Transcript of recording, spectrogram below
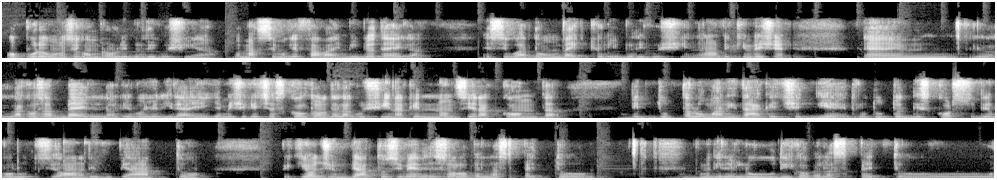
oppure uno si compra un libro di cucina. Al massimo che fa va in biblioteca e si guarda un vecchio libro di cucina, no? perché invece ehm, la cosa bella che voglio dire agli amici che ci ascoltano della cucina che non si racconta è tutta l'umanità che c'è dietro, tutto il discorso di evoluzione di un piatto, perché oggi un piatto si vede solo per l'aspetto, come dire, ludico, per l'aspetto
